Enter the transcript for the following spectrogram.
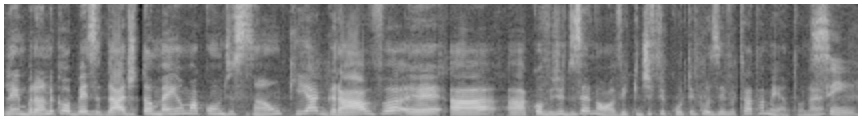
Lembrando que a obesidade também é uma condição que agrava é, a, a Covid-19, que dificulta inclusive o tratamento, né? Sim.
